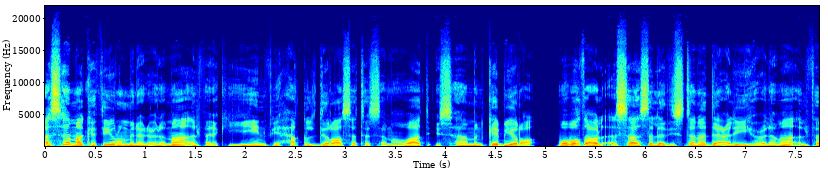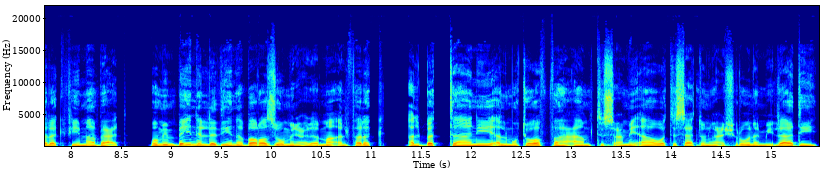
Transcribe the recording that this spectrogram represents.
أسهم كثير من العلماء الفلكيين في حقل دراسة السماوات إسهاما كبيرا ووضعوا الأساس الذي استند عليه علماء الفلك فيما بعد. ومن بين الذين برزوا من علماء الفلك البتاني المتوفى عام 929 ميلادي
